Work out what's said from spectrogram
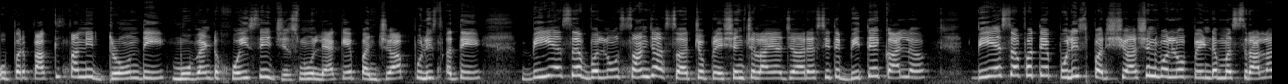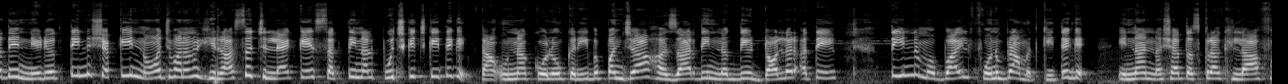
ਉੱਪਰ ਪਾਕਿਸਤਾਨੀ ਡਰੋਨ ਦੀ ਮੂਵਮੈਂਟ ਹੋਈ ਸੀ, ਜਿਸ ਨੂੰ ਲੈ ਕੇ ਪੰਜਾਬ ਪੁਲਿਸ ਅਤੇ ਬੀਐਸਐਫ ਵੱਲੋਂ ਸਾਂਝਾ ਸਰਚ ਆਪਰੇਸ਼ਨ ਚਲਾਇਆ ਜਾ ਰਿਹਾ ਸੀ ਤੇ ਬੀਤੇ ਕੱਲ ਬੀਐਸਐਫ ਅਤੇ ਪੁਲਿਸ ਪ੍ਰਸ਼ਾਸਨ ਵੱਲੋਂ ਪਿੰਡ ਮਸਰਾਲਾ ਦੇ ਨੇੜਿਓਂ ਤਿੰਨ ਸ਼ੱਕੀ ਨੌਜਵਾਨਾਂ ਨੂੰ ਹਿਰਾਸਤ 'ਚ ਲੈ ਕੇ ਸਖਤੀ ਨਾਲ ਪੁੱਛਗਿੱਛ ਕੀਤੀ ਗਈ। ਤਾਂ ਉਹਨਾਂ ਕੋਲੋਂ ਕਰੀਬ 50000 ਦੀ ਨਕਦੀ, ਡਾਲਰ ਅਤੇ ਤਿੰਨ ਮੋਬਾਈਲ ਫੋਨ ਬਰਾਮਦ ਕੀਤੇ ਗਏ। ਇਨ੍ਹਾਂ ਨਸ਼ਾ ਤਸਕਰਾਂ ਖਿਲਾਫ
